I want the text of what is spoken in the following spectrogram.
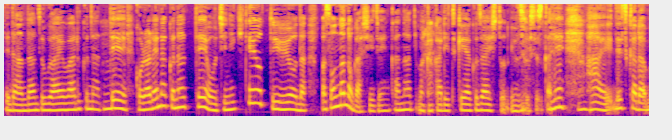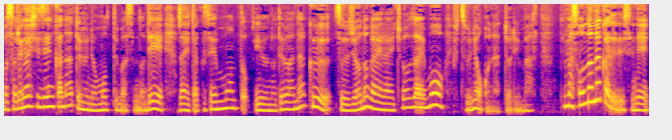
で、だんだんと具合悪くなって、うん、来られなくなって、お家に来てよっていうような、まあ、そんなのが自然かな、まあ、かかりつけ薬剤師というんですかね。ねうん、はい。ですから、まあ、それが自然かなというふうに思ってますので、在宅専門というのではなく、通常の外来調剤も普通に行っております。でまあ、そんな中でですね、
